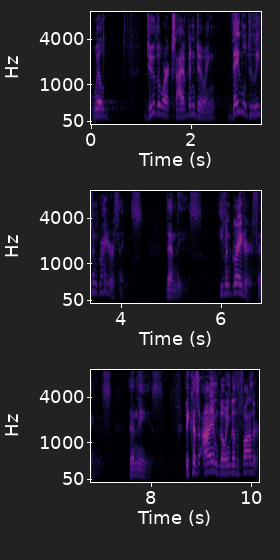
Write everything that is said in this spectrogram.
will do the works I have been doing. They will do even greater things than these, even greater things than these. Because I am going to the Father,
